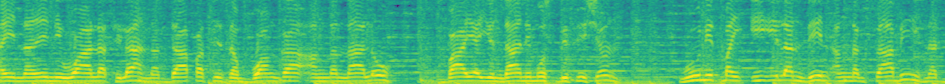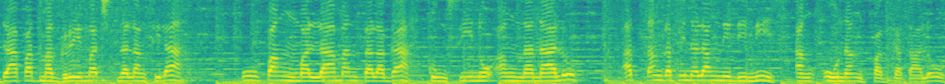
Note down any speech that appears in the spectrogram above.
ay naniniwala sila na dapat si Zamboanga ang nanalo via unanimous decision. Ngunit may iilan din ang nagsabi na dapat mag-rematch na lang sila upang malaman talaga kung sino ang nanalo at tanggapin na lang ni Denise ang unang pagkatalo.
